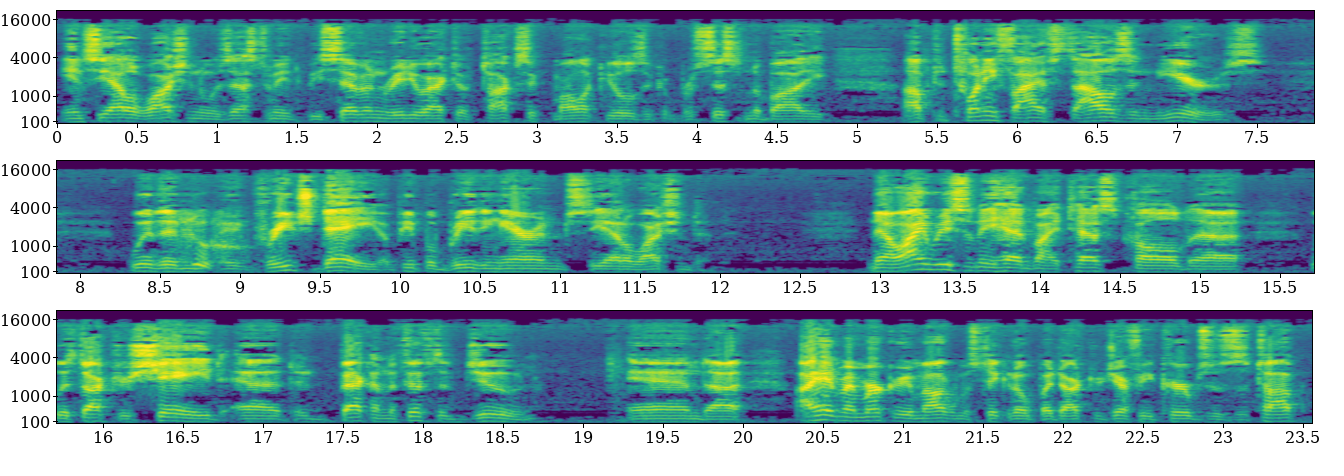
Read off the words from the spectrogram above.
in Seattle, Washington was estimated to be seven radioactive toxic molecules that can persist in the body up to 25,000 years within for each day of people breathing air in Seattle, Washington. Now, I recently had my test called uh, with Dr. Shade at, back on the 5th of June, and uh, I had my mercury amalgams taken out by Dr. Jeffrey Curbs, who's the top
